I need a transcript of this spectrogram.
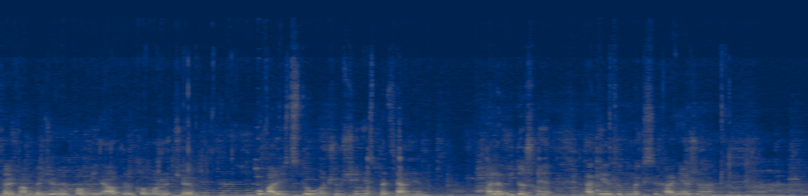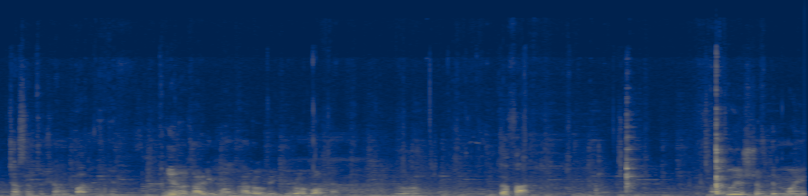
ktoś Wam będzie wypominał, tylko możecie uwalić stół. Oczywiście niespecjalnie, ale widocznie tak jest w Meksykanie, że czasem coś nam upadnie, nie? Nie no, ta limonka robi robotę. No, to fakt. A tu jeszcze w tym moim,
